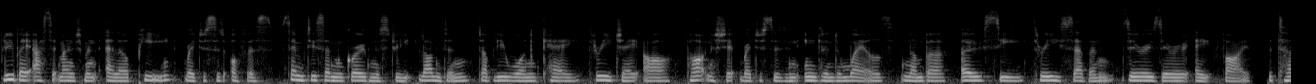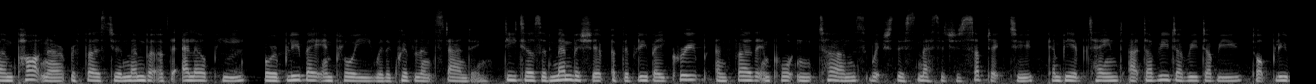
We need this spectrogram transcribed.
Blue Bay Asset Management LLP, registered office 77 Grosvenor Street, London, W1K3JR, partnership registered in England and Wales, number OC370085. The term partner refers to a member of the LLP or a Blue Bay employee with equivalent standing. Details of membership of the Blue Bay Group and further important terms which this message is subject to can be obtained at www.bluebay.com.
